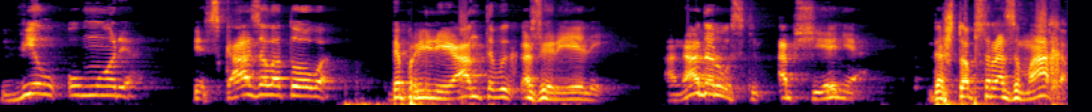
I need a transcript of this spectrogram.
вил у моря, песка золотого, да бриллиантовых ожерелий. А надо русским общение, да чтоб с размахом,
